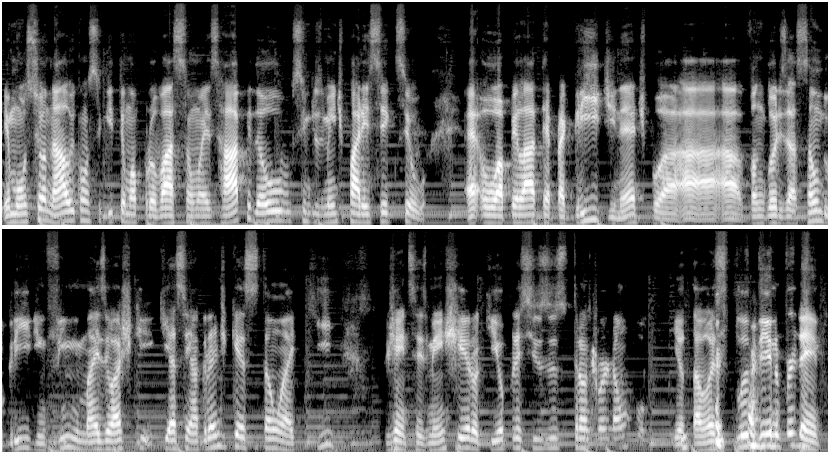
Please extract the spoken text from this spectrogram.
emocional e conseguir ter uma aprovação mais rápida ou simplesmente parecer que seu. É, ou apelar até para grid, né? Tipo, a, a, a vanglorização do grid, enfim. Mas eu acho que, que assim, a grande questão aqui gente, vocês me encheram aqui, eu preciso transbordar um pouco. E eu tava explodindo por dentro.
